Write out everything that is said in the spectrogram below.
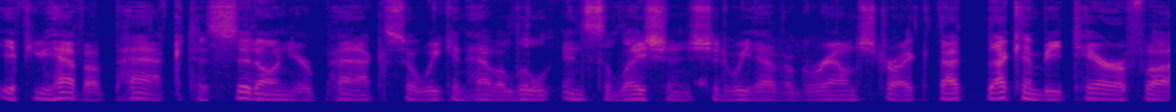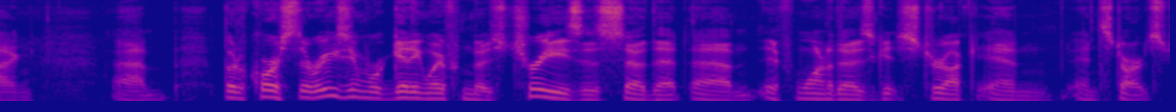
if you have a pack to sit on your pack, so we can have a little insulation should we have a ground strike. That that can be terrifying. Um, but of course, the reason we're getting away from those trees is so that um, if one of those gets struck and and starts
